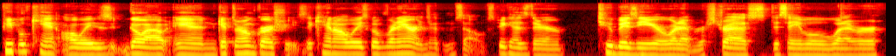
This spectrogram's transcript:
people can't always go out and get their own groceries. They can't always go run errands for themselves because they're too busy or whatever, stressed, disabled, whatever.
